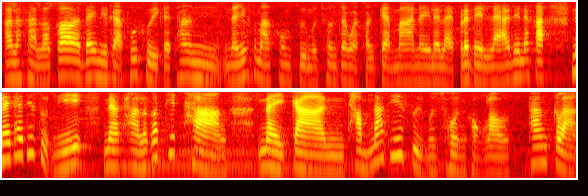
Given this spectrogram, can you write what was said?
เอาละค่ะแล้วก็ได้มีโอกาสพูดคุยกับท่านนายกสมาคมสื่อมวลชนจังหวัดขอนแก่นมาในหลาย ๆ ประเด็นแล้วเนี่ยนะคะ ในท้ายที่สุดนี้แนวทางแล้วก็ทิศทางในการทำหน้าที่สื่อมวลชนของเราท่ามกลาง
